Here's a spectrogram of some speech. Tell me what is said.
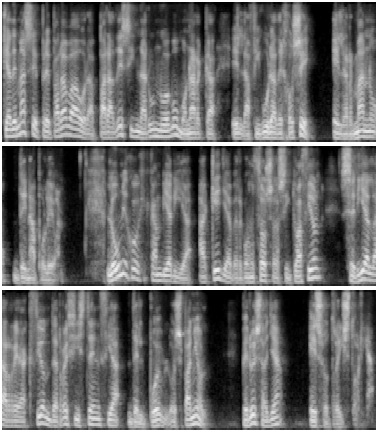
que además se preparaba ahora para designar un nuevo monarca en la figura de José, el hermano de Napoleón. Lo único que cambiaría aquella vergonzosa situación sería la reacción de resistencia del pueblo español, pero esa ya es otra historia.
